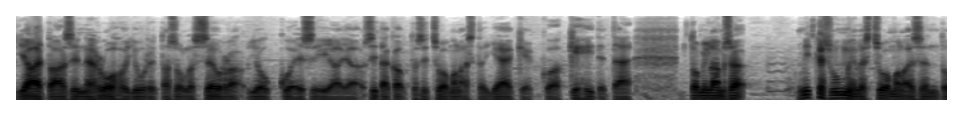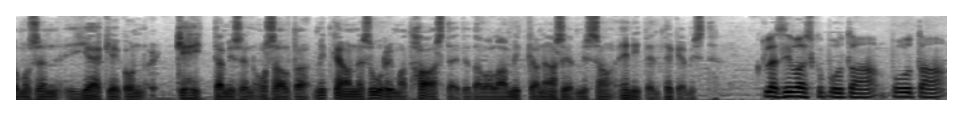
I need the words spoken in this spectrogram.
jaetaan sinne ruohonjuuritasolle seurajoukkueisiin ja, ja sitä kautta sitten suomalaista jääkiekkoa kehitetään. Tomi Lämsä, mitkä sun mielestä suomalaisen jääkiekon kehittämisen osalta, mitkä on ne suurimmat haasteet ja tavallaan mitkä on ne asiat, missä on eniten tekemistä? Kyllä siinä vaiheessa, kun puhutaan, puhutaan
